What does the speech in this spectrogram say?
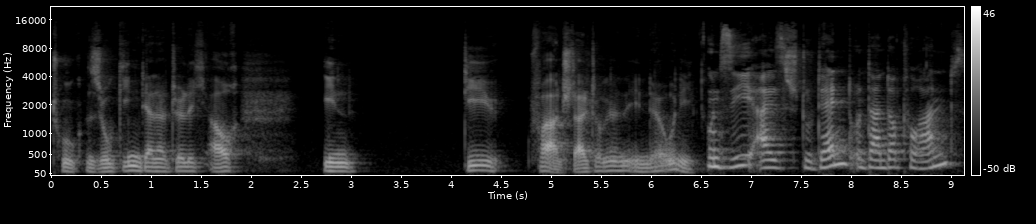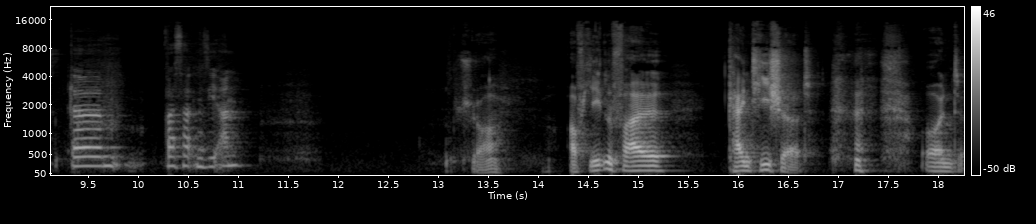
trug. Und so ging der natürlich auch in die Veranstaltungen in der Uni. Und Sie als Student und dann Doktorand, ähm, was hatten Sie an? Ja, auf jeden Fall kein T-Shirt. Und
